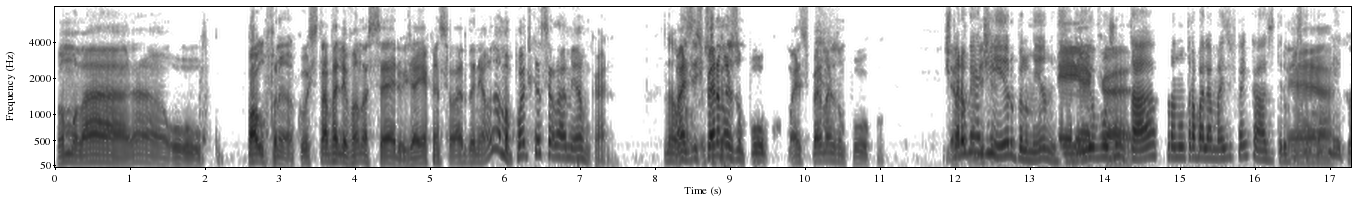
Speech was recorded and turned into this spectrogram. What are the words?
Vamos lá. Não, o, Paulo Franco, eu estava levando a sério, já ia cancelar o Daniel. Não, mas pode cancelar mesmo, cara. Não, mas espera mais um pouco. Mas espera mais um pouco. Espera eu ganhar deixa... dinheiro, pelo menos. É, e aí eu vou cara. juntar para não trabalhar mais e ficar em casa, entendeu? É... complica,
